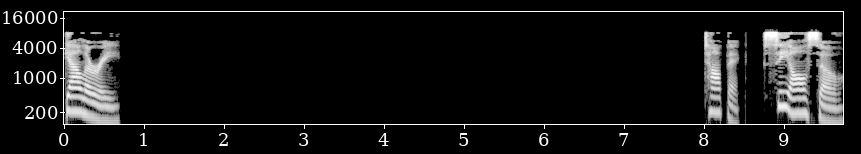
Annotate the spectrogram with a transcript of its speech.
Gallery Topic. See also.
